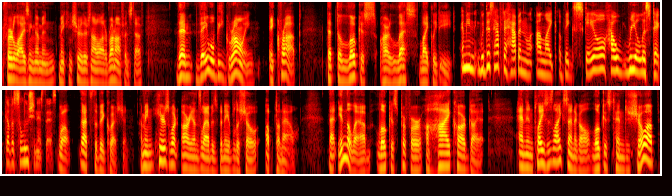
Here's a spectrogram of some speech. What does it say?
fertilizing them and making sure there's not a lot of runoff and stuff, then they will be growing a crop that the locusts are less likely to eat. I mean, would this have to happen on like a big scale? How realistic of a solution is this? Well, that's the big question. I mean, here's what Ariane's lab has been able to show up to now that in the lab, locusts prefer a high carb diet. And in places like Senegal, locusts tend to show up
